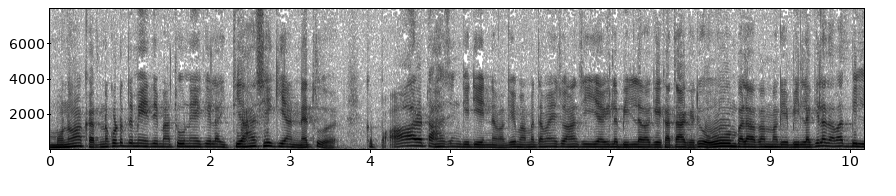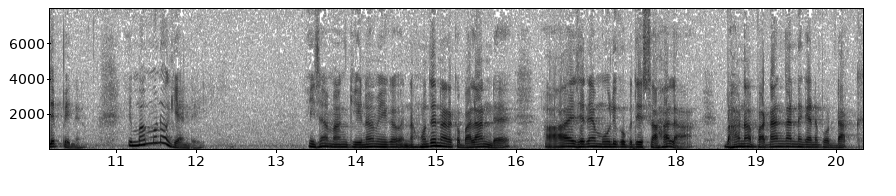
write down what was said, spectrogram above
මොනවා කරනකොටද මේ දේ මතුනේ කියලා ඉතිහාසය කියන්නේ නැතුව පාරට අහසෙන් ගෙඩියෙන්න වගේ මම තමයි ස්වාංශී ඊයවිලා බිල්ල වගේ කතා කරුවේ ඕම් බලාපන් මගේ බිල්ල කියලා තවත් බිල්ලෙත් පෙන්නනවා. ඉතින් මම මොනවා කියන්නේ? නිසා මං කියනවා මේක හොඳ නරක බලන්ඩ ආයෙසෙන් මූලික උපදේශ අහලා භාවනා පටන් ගන්න ගැන පොඩ්ඩක්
